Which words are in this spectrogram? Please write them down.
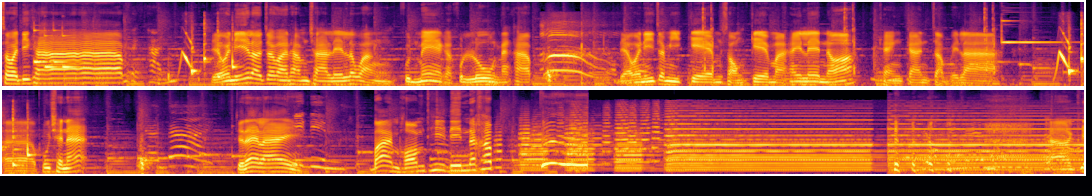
สวัสดีครับ แข่งขันเดี๋ยววันนี้เราจะมาทำชาเลนจ์ระหว่างคุณแม่กับคุณลูกนะครับ เดี๋ยววันนี้จะมีเกม 2 เกมมาให้เล่นเนาะแข่งการจับเวลาเอ่อผู้ชนะจะได้จะได้อะไร ที่ดินบ้านพร้อมที่ดินนะครับอ่าโอเค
